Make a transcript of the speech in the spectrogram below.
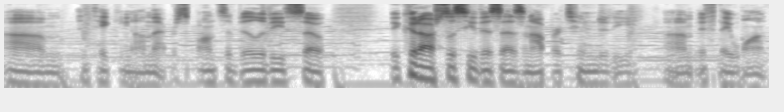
um, and taking on that responsibility. So they could also see this as an opportunity um, if they want.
